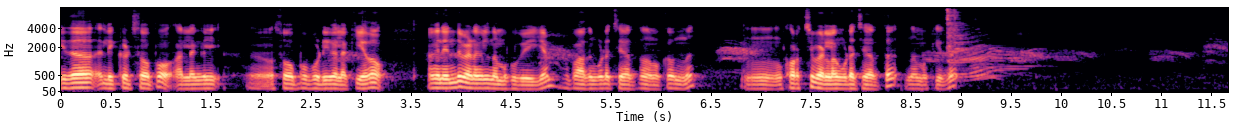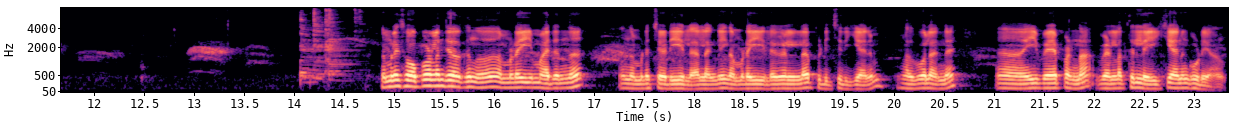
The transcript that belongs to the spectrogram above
ഇത് ലിക്വിഡ് സോപ്പോ അല്ലെങ്കിൽ സോപ്പ് പൊടി കലക്കിയതോ അങ്ങനെ എന്ത് വേണമെങ്കിലും നമുക്ക് ഉപയോഗിക്കാം. അപ്പോൾ അതും കൂടെ ചേർത്ത് നമുക്കൊന്ന് കുറച്ച് വെള്ളം കൂടെ ചേർത്ത് നമുക്കിത് നമ്മൾ ഈ സോപ്പ് വെള്ളം ചേർക്കുന്നത് നമ്മുടെ ഈ മരുന്ന് നമ്മുടെ ചെടിയിൽ അല്ലെങ്കിൽ നമ്മുടെ ഈ ഇലകളിൽ പിടിച്ചിരിക്കാനും അതുപോലെ തന്നെ ഈ വേപ്പെണ്ണ വെള്ളത്തിൽ ലയിക്കാനും കൂടിയാണ്.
